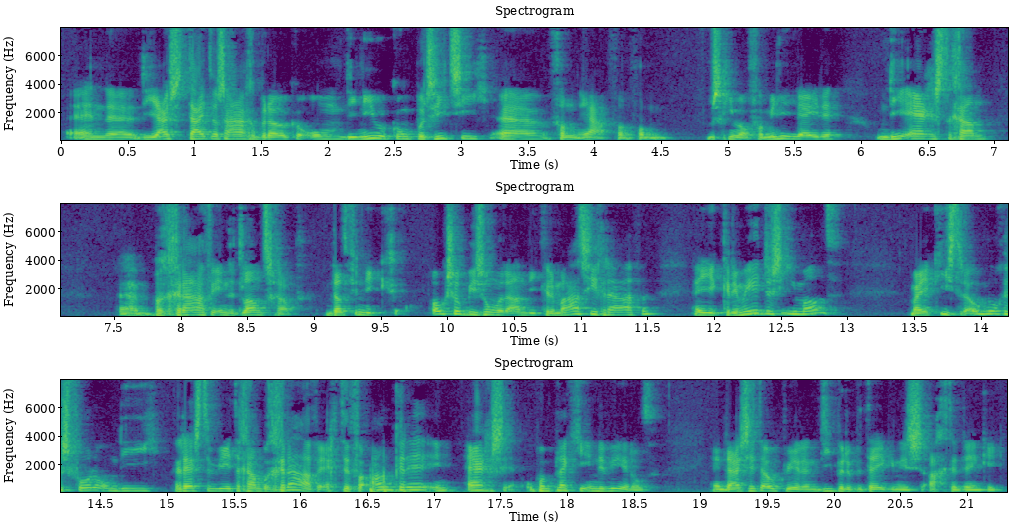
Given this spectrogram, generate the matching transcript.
en uh, de juiste tijd was aangebroken om die nieuwe compositie van, ja, van, van misschien wel familieleden, om die ergens te gaan begraven in het landschap. Dat vind ik ook zo bijzonder aan die crematiegraven. En je cremeert dus iemand maar je kiest er ook nog eens voor om die resten weer te gaan begraven. Echt te verankeren in, ergens op een plekje in de wereld. En daar zit ook weer een diepere betekenis achter, denk ik.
